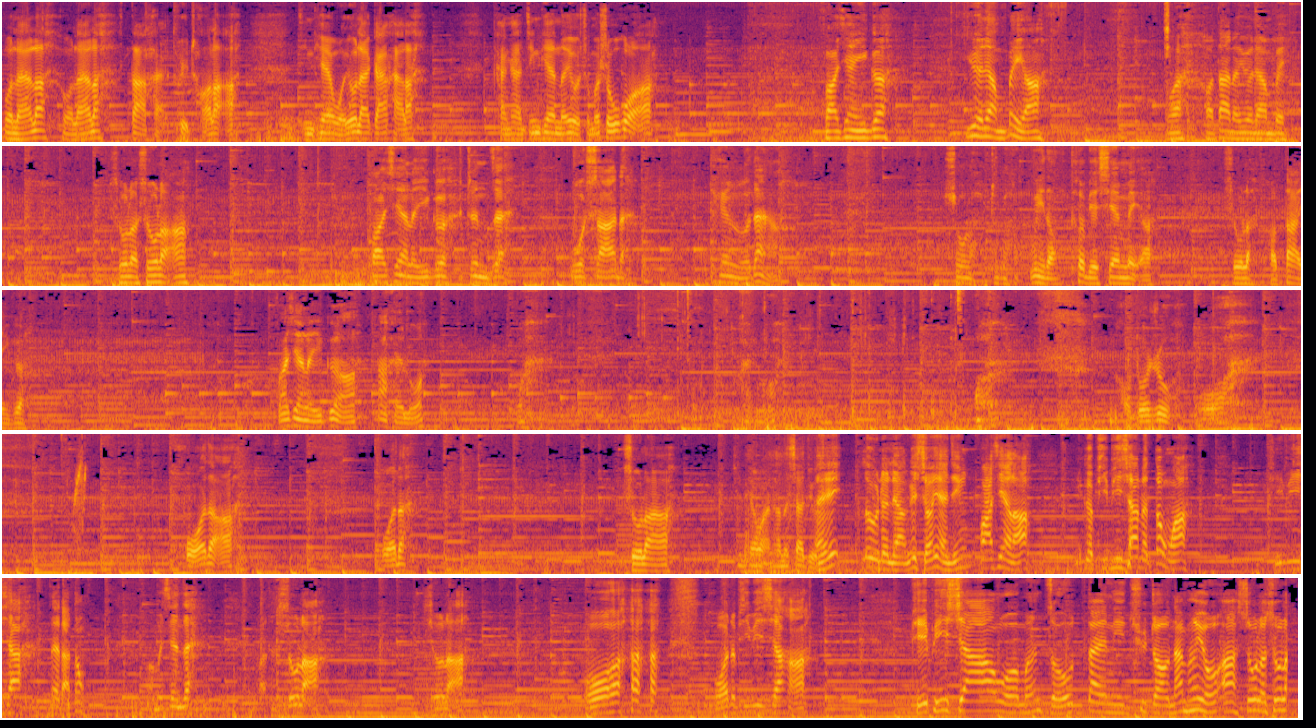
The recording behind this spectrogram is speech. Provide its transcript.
我来了，我来了，大海退潮了啊！今天我又来赶海了，看看今天能有什么收获啊！发现一个月亮贝啊！哇，好大的月亮贝！收了收了啊！发现了一个正在剥沙的天鹅蛋啊！收了，这个味道特别鲜美啊！收了，好大一个！发现了一个啊，大海螺，哇，海螺，哇，好多肉，哇，活的啊，活的，收了啊，今天晚上的下酒。哎，露着两个小眼睛，发现了啊，一个皮皮虾的洞啊，皮皮虾在打洞，我们现在把它收了啊，收了啊。哇，活的皮皮虾啊！皮皮虾，我们走，带你去找男朋友啊！收了收了。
